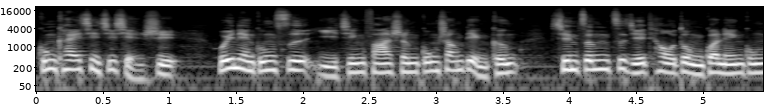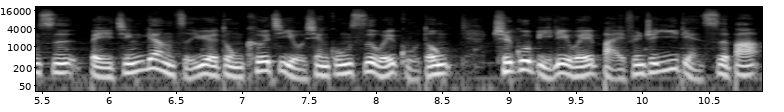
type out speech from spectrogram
公开信息显示。微念公司已经发生工商变更，新增字节跳动关联公司北京量子跃动科技有限公司为股东，持股比例为百分之一点四八。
